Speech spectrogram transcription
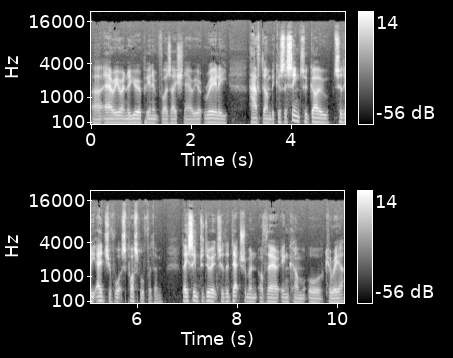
uh, area and the European improvisation area really have done because they seem to go to the edge of what's possible for them. They seem to do it to the detriment of their income or career.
